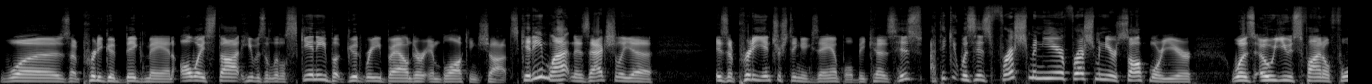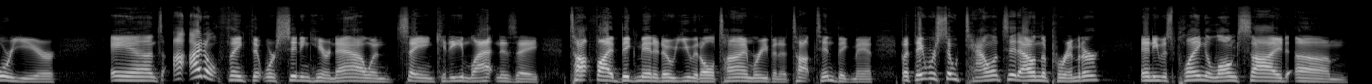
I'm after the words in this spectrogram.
was a pretty good big man. Always thought he was a little skinny, but good rebounder and blocking shots. Khadeem Lattin is actually a is a pretty interesting example because his I think it was his freshman year, freshman year, sophomore year was OU's Final Four year. And I, don't think that we're sitting here now and saying Khadeem Lattin is a top five big man at OU at all time or even a top 10 big man. But they were so talented out on the perimeter and he was playing alongside um,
